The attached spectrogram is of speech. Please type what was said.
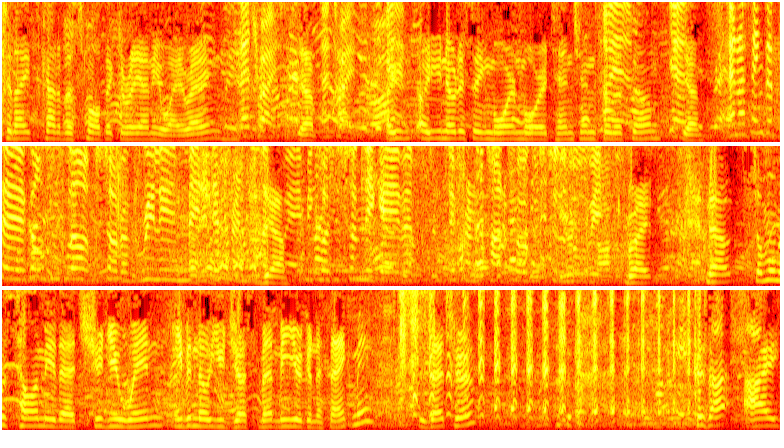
tonight's kind of a small victory anyway, right? That's right. Yeah. That's right. Are you, are you noticing more and more attention for I the am, film? Yes. Yeah. And I think that the Golden Globe sort of really made a difference in that Yeah. way because it suddenly gave a different kind of focus to the movie. Right. Now, someone was telling me that should you win, even though you just met me, you're going to thank me. Is that true? Because I, I,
